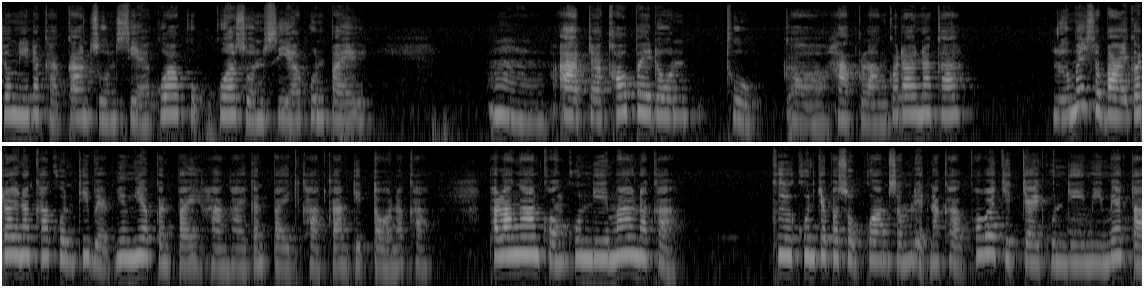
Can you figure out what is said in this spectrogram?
ช่วงนี้นะคะ การสูญเสียกลัวกลัวสูญเสียคุณไป อืม อาจจะเขาไปโดนถูกหักหลังก็ได้นะคะ หรือไม่สบายก็ได้นะคะ คนที่แบบเงียบๆกันไป ห่างหายกันไปขาดการติดต่อนะคะ พลังงานของคุณดีมากนะคะ คือคุณจะประสบความสำเร็จนะคะ เพราะว่าจิตใจคุณดีมีเมตตา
